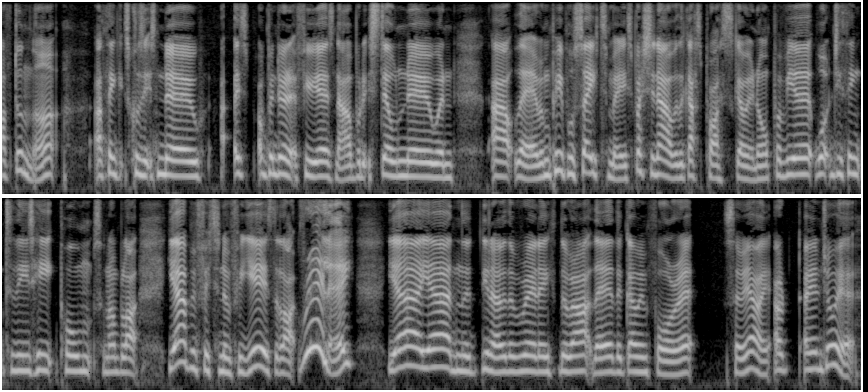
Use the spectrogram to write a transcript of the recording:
I've done that. I think it's because it's new. It's, I've been doing it a few years now, but it's still new and out there. And people say to me, especially now with the gas prices going up, "Have you? What do you think to these heat pumps?" And I'm like, "Yeah, I've been fitting them for years." They're like, "Really? Yeah, yeah." And the, you know, they're really they're out there. They're going for it. So yeah, I, I enjoy it.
